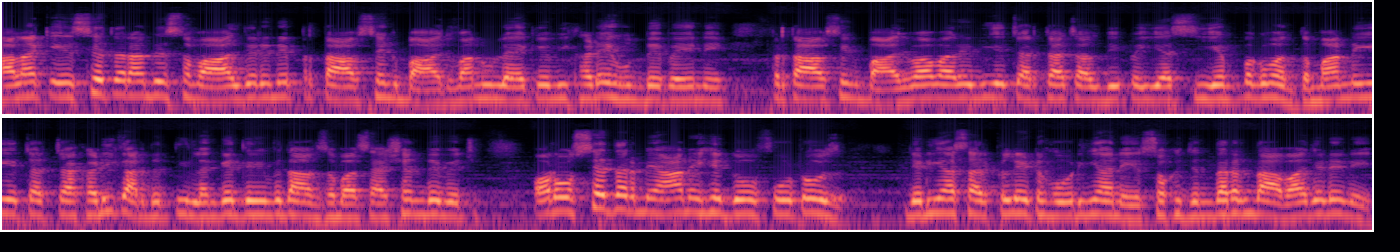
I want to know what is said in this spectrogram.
ਹਾਲਾਂਕਿ ਇਸੇ ਤਰ੍ਹਾਂ ਦੇ ਸਵਾਲ ਜਿਹੜੇ ਨੇ ਪ੍ਰਤਾਪ ਸਿੰਘ ਬਾਜਵਾ ਨੂੰ ਲੈ ਕੇ ਵੀ ਖੜੇ ਹੁੰਦੇ ਪਏ ਨੇ। ਪ੍ਰਤਾਪ ਸਿੰਘ ਬਾਜਵਾ ਬਾਰੇ ਵੀ ਇਹ ਚਰਚਾ ਚੱਲਦੀ ਪਈ ਹੈ। ਸੀਐਮ ਭਗਵੰਤ ਮਾਨ ਨੇ ਇਹ ਚਰਚਾ ਖੜੀ ਕਰ ਦਿੱਤੀ ਲੰਘੇ ਦਿਨੀ ਵਿਧਾਨ ਸਭਾ ਸੈਸ਼ਨ ਦੇ ਵਿੱਚ। ਔਰ ਉਸੇ ਦਰਮਿਆਨ ਇਹ ਦੋ ਫੋਟੋਜ਼ ਜਿਹੜੀਆਂ ਸਰਕੂਲੇਟ ਹੋ ਰਹੀਆਂ ਨੇ, ਸੁਖਜਿੰਦਰ ਰੰਧਾਵਾ ਜਿਹੜੇ ਨੇ,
